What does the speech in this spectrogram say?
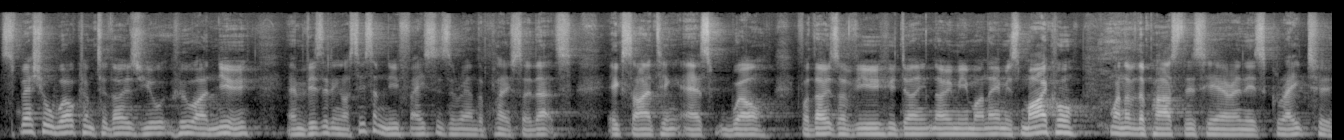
Special welcome to those who are new and visiting. I see some new faces around the place, so that's exciting as well. For those of you who don't know me, my name is Michael, one of the pastors here, and it's great to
